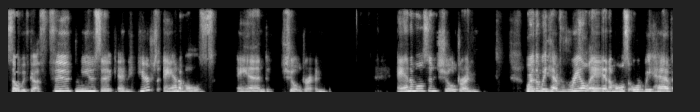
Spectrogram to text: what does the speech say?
So we've got food, music, and here's animals and children. Animals and children whether we have real animals or we have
